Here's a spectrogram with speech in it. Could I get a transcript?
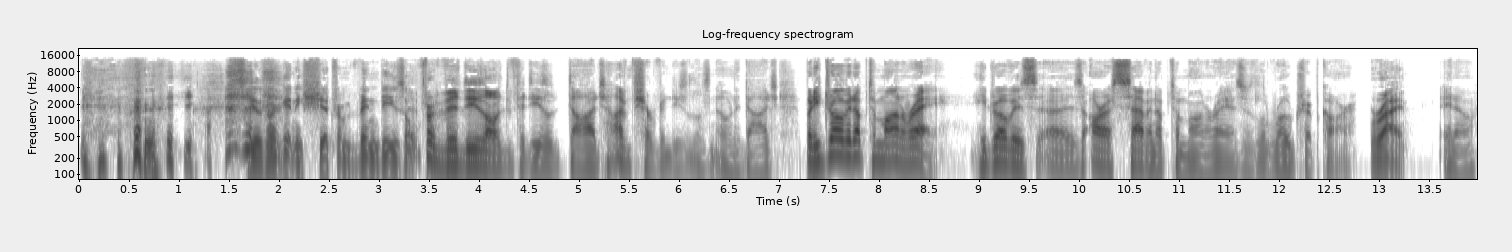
He doesn't want to get any shit from Vin Diesel. From Vin Diesel, Vin Diesel Dodge. I'm sure Vin Diesel doesn't own a Dodge, but he drove it up to Monterey. He drove his uh, his RS7 up to Monterey as his little road trip car. Right. You know,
